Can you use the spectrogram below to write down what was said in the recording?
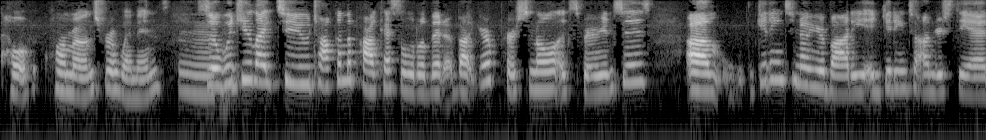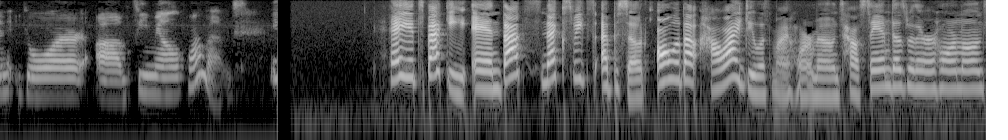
ho- hormones for women. Mm. So, would you like to talk on the podcast a little bit about your personal experiences, um, getting to know your body and getting to understand your um, female hormones? Hey, it's Becky, and that's next week's episode all about how I deal with my hormones, how Sam does with her hormones,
